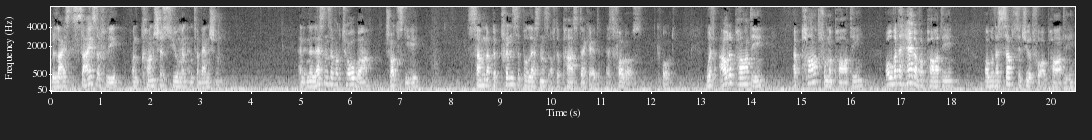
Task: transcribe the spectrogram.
relies decisively on conscious human intervention. And in the lessons of October, Trotsky summed up the principal lessons of the past decade as follows quote, Without a party, apart from a party, over the head of a party, or with a substitute for a party,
